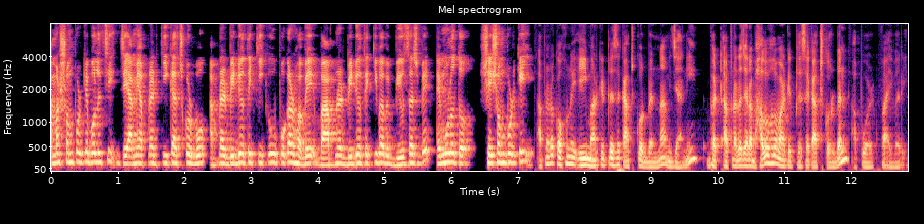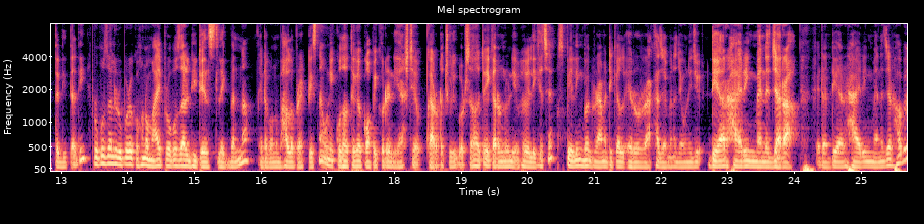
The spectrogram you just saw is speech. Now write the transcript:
আমার সম্পর্কে বলেছি যে আমি আপনার কি কাজ করব আপনার ভিডিওতে কি কি উপকার হবে বা আপনার ভিডিওতে কীভাবে ভিউজ আসবে এই মূলত সেই সম্পর্কেই। আপনারা কখনো এই মার্কেট প্লেসে কাজ করবেন না আমি জানি বাট আপনারা যারা ভালো ভালো মার্কেট প্লেসে কাজ করবেন আপওয়ার্ক ফাইবার ইত্যাদি ইত্যাদি প্রপোজালের উপরে কখনো মাই প্রপোজাল ডিটেলস লিখবেন না, এটা কোনো ভালো প্র্যাকটিস না। উনি কোথাও থেকে কপি করে নিয়ে আসছে, কারোটা চুরি করছে, হয়তো এই কারণে উনি এভাবে লিখেছে। স্পেলিং বা গ্রামাটিক্যাল এরর রাখা যাবে না যেমন এই যে ডেয়ার হায়ারিং ম্যানেজাররা এটা ডেয়ার হায়ারিং ম্যানেজার হবে।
